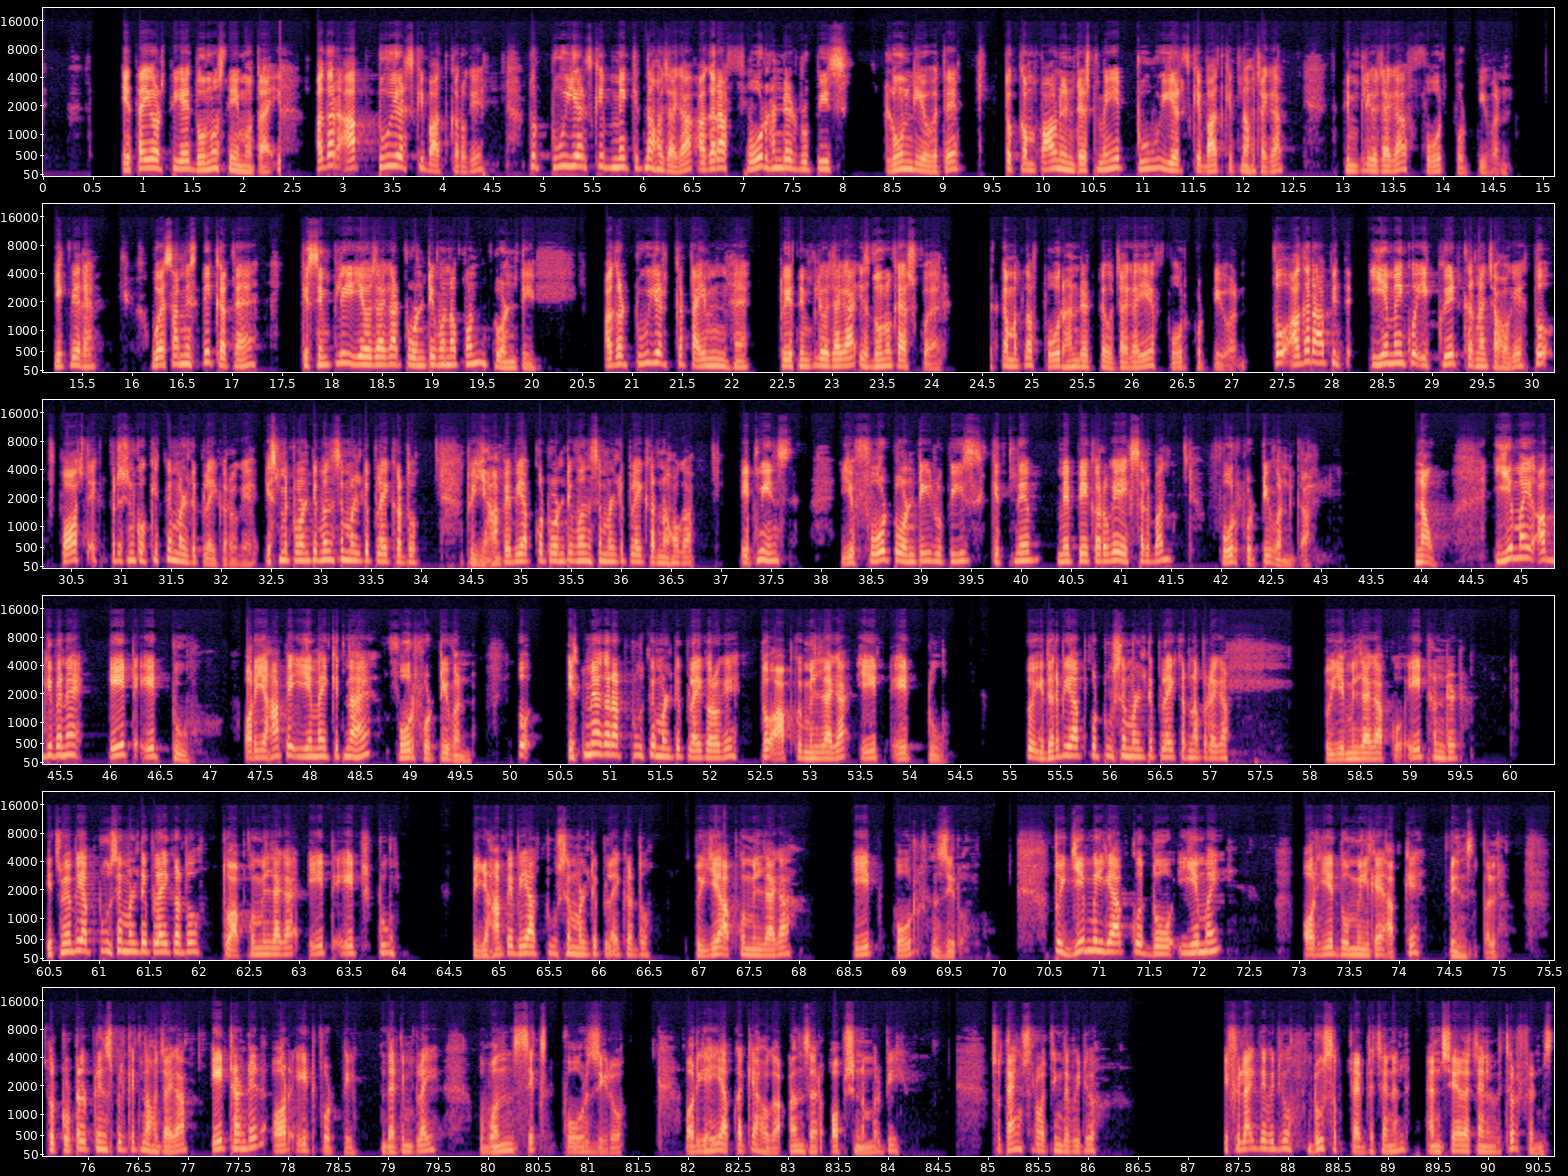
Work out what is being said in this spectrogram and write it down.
एस आई और सीआई दोनों सेम होता है। अगर आप टू ईयर्स की बात करोगे तो टू ईयर्स के में कितना हो जाएगा? अगर आप फोर हंड्रेड रुपीज़ लोन लिए हुए थे तो कंपाउंड इंटरेस्ट में ये टू ईयर्स के बाद कितना हो जाएगा? सिंपली हो जाएगा फोर फोर्टी वन ये क्लियर है? वो ऐसा हम इसलिए करते हैं कि सिंपली ये हो जाएगा ट्वेंटी वन अपॉन ट्वेंटी अगर टू ईयर्स का टाइम है तो ये सिंपली हो जाएगा इस दोनों का स्क्वायर इसका मतलब फोर हंड्रेड से हो जाएगा ये फोर फोर्टी वन तो अगर आप इस EMI को इक्वेट करना चाहोगे तो फ़र्स्ट एक्सप्रेशन को कितने मल्टीप्लाई करोगे? इसमें ट्वेंटी वन से मल्टीप्लाई कर दो। तो यहाँ पे भी आपको ट्वेंटी वन से मल्टीप्लाई करना होगा। इट मीन्स ये फोर ट्वेंटी रुपीज़ कितने में पे करोगे एक साल बाद? फोर फोर्टी वन का. नाउ ई एम आई अब गिवन है एट एट टू और यहाँ पे ई एम आई कितना है? फोर फोर्टी वन तो इसमें अगर आप टू से मल्टीप्लाई करोगे तो आपको मिल जाएगा एट एट टू तो इधर भी आपको टू से मल्टीप्लाई करना पड़ेगा। तो ये मिल जाएगा आपको एट हंड्रेड इसमें भी आप टू से मल्टीप्लाई कर दो तो आपको मिल जाएगा एट एट टू तो यहाँ पे भी आप टू से मल्टीप्लाई कर दो तो ये आपको मिल जाएगा एट फोर ज़ीरो तो ये मिल गया आपको दो ईएमआई और ये दो मिल गए आपके प्रिंसिपल तो टोटल प्रिंसिपल कितना हो जाएगा? 800 और 840 that implies one six four zero और यही आपका क्या होगा? Answer option number B so thanks for watching the video if you like the video do subscribe the channel and share the channel with your friends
